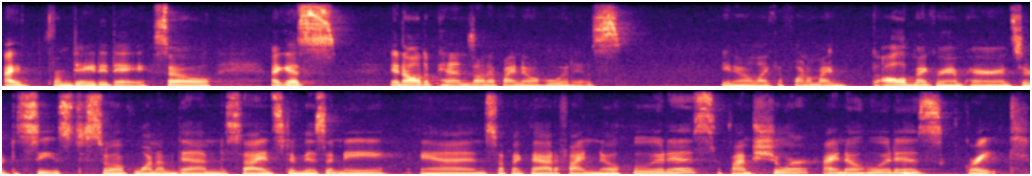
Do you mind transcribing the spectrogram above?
I from day to day. So, I guess it all depends on if I know who it is. You know, like if one of my, all of my grandparents are deceased. So if one of them decides to visit me and stuff like that, if I know who it is, if I'm sure I know who it is, great.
